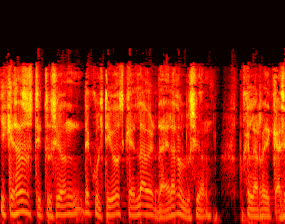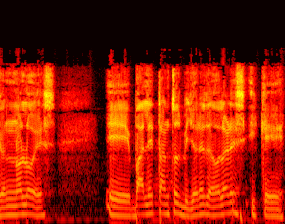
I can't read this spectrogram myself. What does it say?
Y que esa sustitución de cultivos, que es la verdadera solución, porque la erradicación no lo es, eh, vale tantos billones de dólares y que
